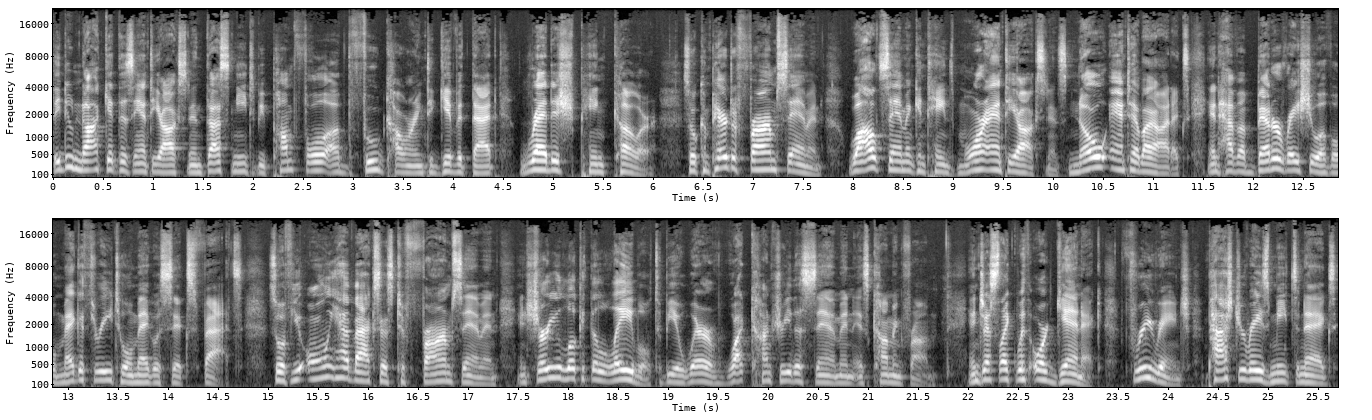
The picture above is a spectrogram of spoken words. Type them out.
they do not get this antioxidant, thus need to be pumped full of the food coloring to give it that reddish pink color. So compared to farm salmon, wild salmon contains more antioxidants, no antibiotics, and have a better ratio of omega-3 to omega-6 fats. So if you only have access to farm salmon, ensure you look at the label to be aware of what country the salmon is coming from. And just like with organic, free range, pasture raised meats and eggs,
